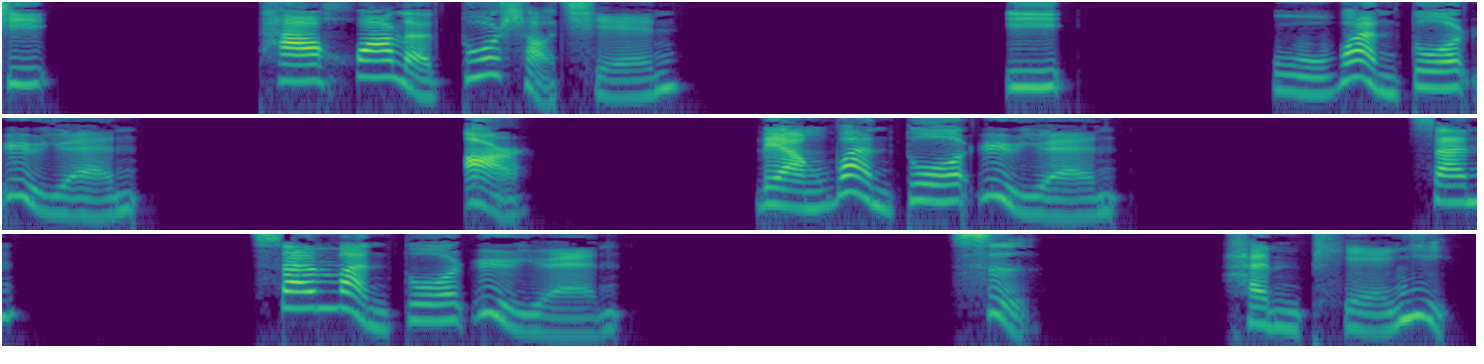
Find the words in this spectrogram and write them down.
七。他花了多少钱？一。五万多日元。二。两万多日元。三。三万多日元。四。很便宜。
